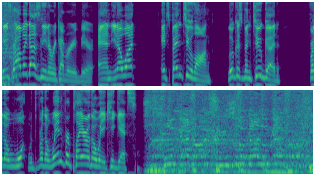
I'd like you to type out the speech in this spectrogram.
he probably does need a recovery beer. And you know what? It's been too long. Luka's been too good. For the for the win for player of the week, he gets Luka Doncic, Luka, Luka Doncic,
